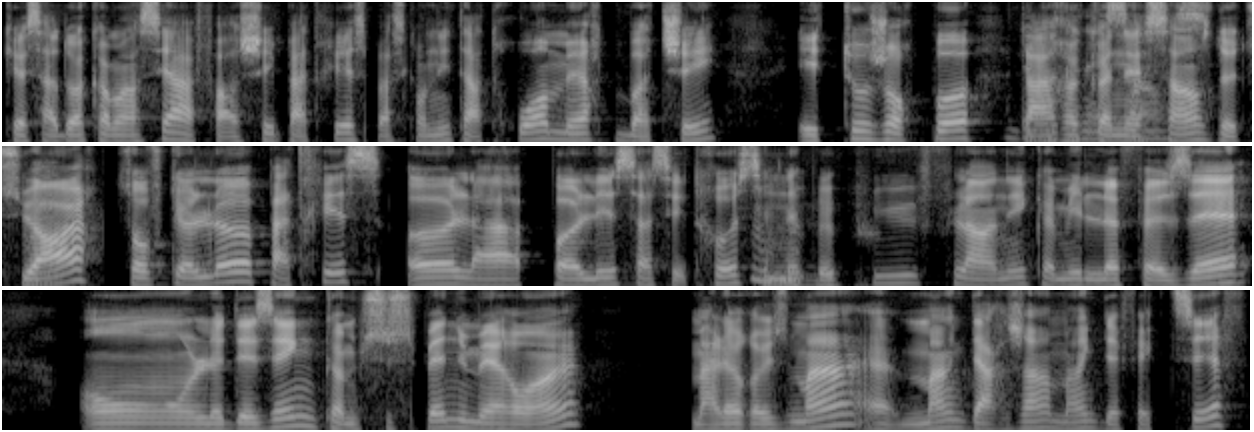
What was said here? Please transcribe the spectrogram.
que ça doit commencer à fâcher Patrice parce qu'on est à trois meurtres botchés et toujours pas De la reconnaissance. reconnaissance de tueur. Sauf que là, Patrice a la police à ses trousses. Il Mhm. ne peut plus flâner comme il le faisait. On le désigne comme suspect numéro un. Malheureusement, euh, manque d'argent, manque d'effectifs.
